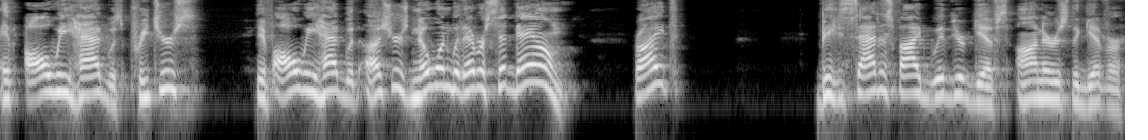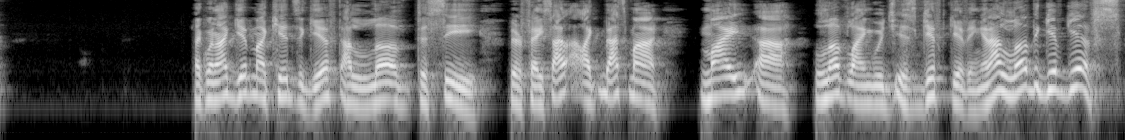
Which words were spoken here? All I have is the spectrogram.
If all we had was preachers, if all we had was ushers, no one would ever sit down, right? Being satisfied with your gifts honors the giver. Like when I give my kids a gift, I love to see their face. I like that's my my uh, love language is gift giving. And I love to give gifts.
